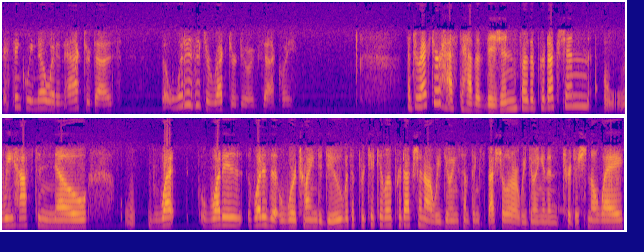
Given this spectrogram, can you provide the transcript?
I think we know what an actor does. But what does a director do exactly? A director has to have a vision for the production. We have to know what what is what is it we're trying to do with a particular production? Are we doing something special or are we doing it in a traditional way?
